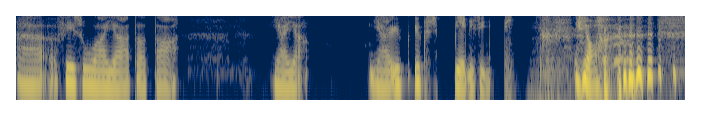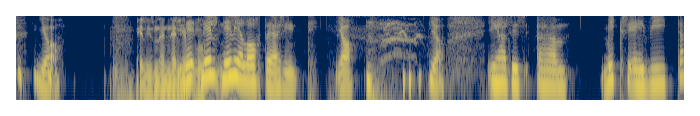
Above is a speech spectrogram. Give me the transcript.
ää, fisua ja, tota, ja, ja, ja y, yksi pieni sintti. Joo. Joo. Eli semmoinen neljä plus. Ne, nel, neljä lohta ja sintti. Joo. Joo. Ihan siis... Ähm, miksi ei viittä,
